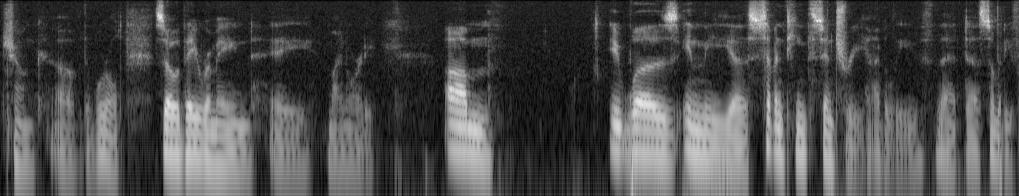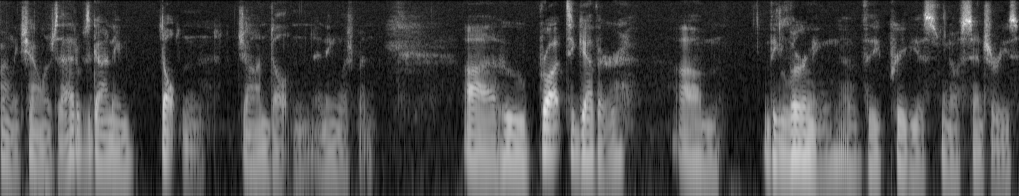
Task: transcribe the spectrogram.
chunk of the world. So they remained a minority. Um, it was in the uh, 17th century, I believe, that uh, somebody finally challenged that. It was a guy named Dalton, John Dalton, an Englishman, uh, who brought together um, the learning of the previous, you know, centuries,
